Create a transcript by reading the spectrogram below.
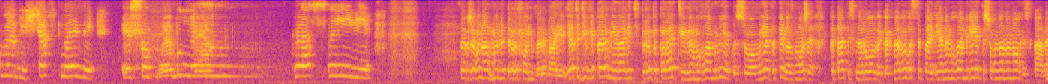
здорові, щасливі і щоб ви були красиві. Це вже вона в мене телефон вириває. Я тоді в лікарні навіть перед операцією не могла мріяти, що моя дитина зможе кататись на роликах, на велосипеді. Я не могла мріяти, що вона на ноги стане.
